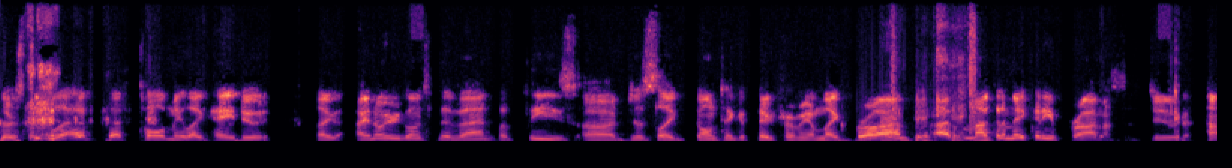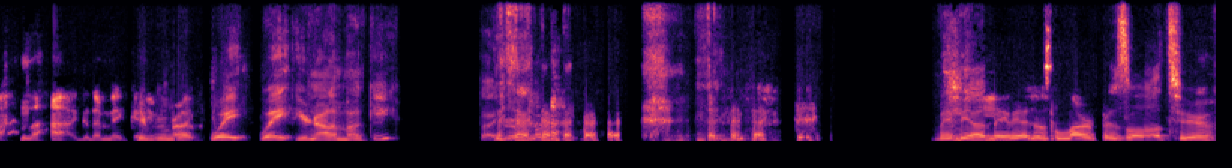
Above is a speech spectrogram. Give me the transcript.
there's people that have that told me like, hey, dude. Like I know you're going to the event, but please, uh, just like don't take a picture of me. I'm like, bro, I'm I'm not gonna make any promises, dude. I'm not gonna make any People like, promises. wait, wait, you're not a monkey? Thought you a monkey. maybe I, maybe I just LARP as well too.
